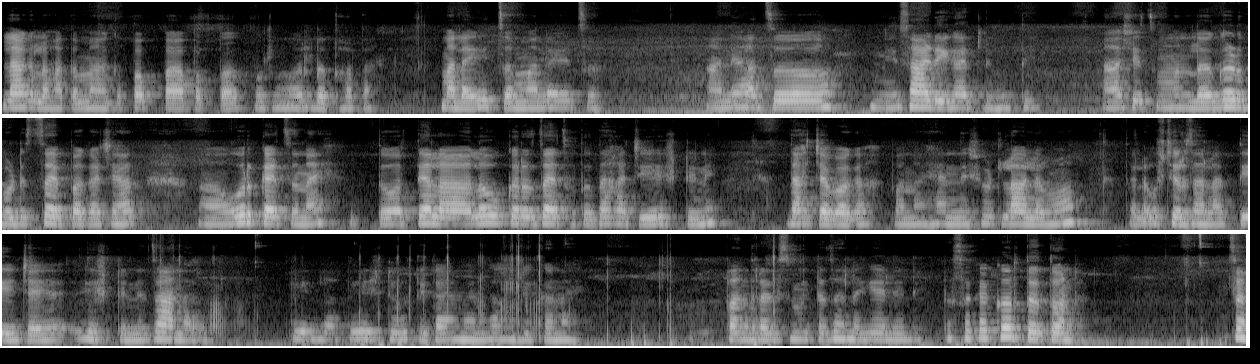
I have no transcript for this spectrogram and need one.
लागला होता मागं. पप्पा पप्पा करून ओरडत होता. मला यायचं मला यायचं. आणि आज मी साडी घातली होती. असेच म्हणलं गडबडीत स्वयंपाकाच्या हात ओरकायचं उरकायचं नाही. तो त्याला लवकरच जायचं होतं दहाची एस टीने दहाच्या बघा पण ह्यांनी शूट लावल्यामुळं त्याला उशीर झाला तीनच्या एस टीने जाणार. तीनला ती एस टी होती काय माहीत घालली का नाही. पंधरा वीस मिनटं झालं गेलेली. तसं काय करतोय तोंड. चल.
